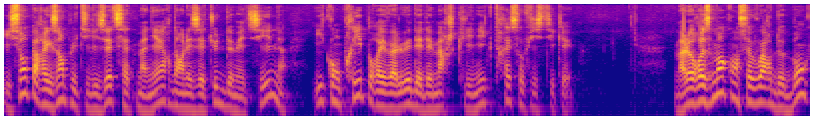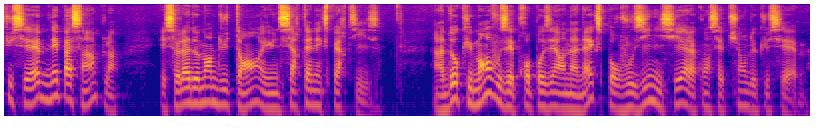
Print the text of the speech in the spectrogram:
Ils sont par exemple utilisés de cette manière dans les études de médecine, y compris pour évaluer des démarches cliniques très sophistiquées. Malheureusement, concevoir de bons QCM n'est pas simple, et cela demande du temps et une certaine expertise. Un document vous est proposé en annexe pour vous initier à la conception de QCM.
